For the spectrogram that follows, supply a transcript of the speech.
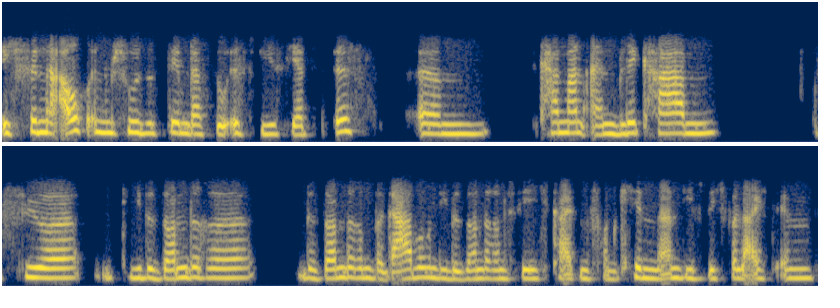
ich finde auch in einem Schulsystem, das so ist, wie es jetzt ist, ähm, kann man einen Blick haben für die besondere, besonderen Begabungen, die besonderen Fähigkeiten von Kindern, die sich vielleicht in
